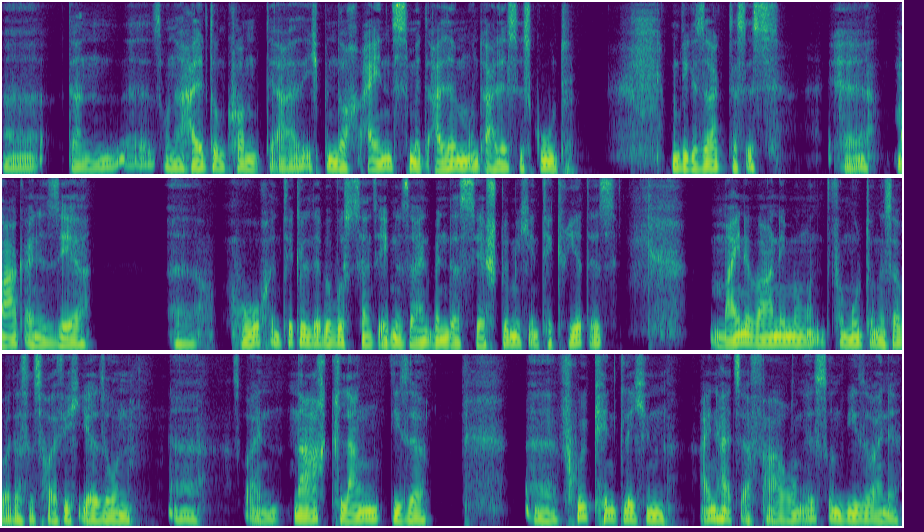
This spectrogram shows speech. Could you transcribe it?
äh, dann äh, so eine Haltung kommt, ja, ich bin doch eins mit allem und alles ist gut. Und wie gesagt, das ist, äh, mag eine sehr äh, hoch entwickelte Bewusstseinsebene sein, wenn das sehr stimmig integriert ist. Meine Wahrnehmung und Vermutung ist aber, dass es häufig eher so ein, äh, so ein Nachklang dieser äh, frühkindlichen Einheitserfahrung ist und wie so eine,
